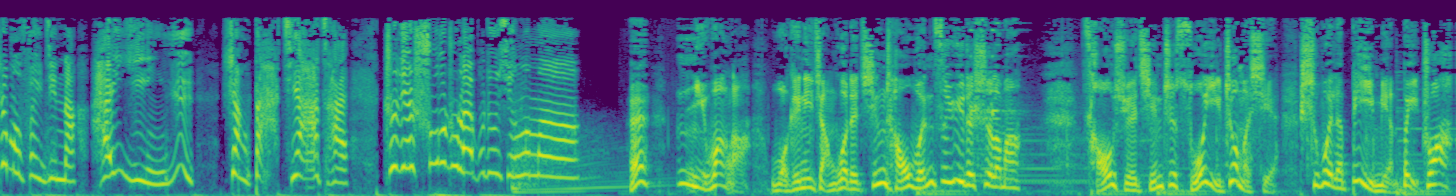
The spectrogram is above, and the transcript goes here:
这么费劲呢？还隐喻？让大家猜，直接说出来不就行了吗？哎，你忘了我给你讲过的清朝文字狱的事了吗？曹雪芹之所以这么写，是为了避免被抓，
